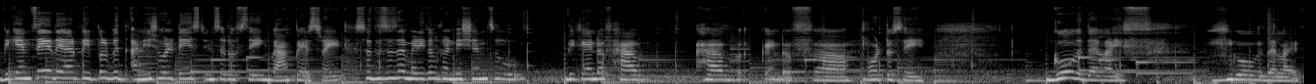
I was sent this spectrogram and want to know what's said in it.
we can say they are people with unusual taste instead of saying vampires right? So this is a medical condition so we kind of have have kind of uh, what to say go with their life. Go with their life.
